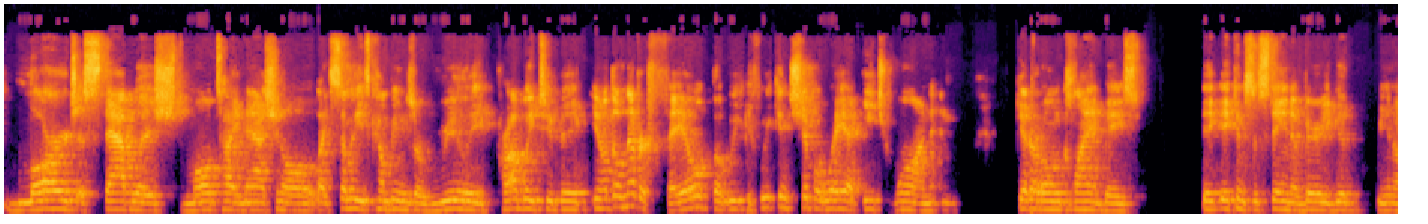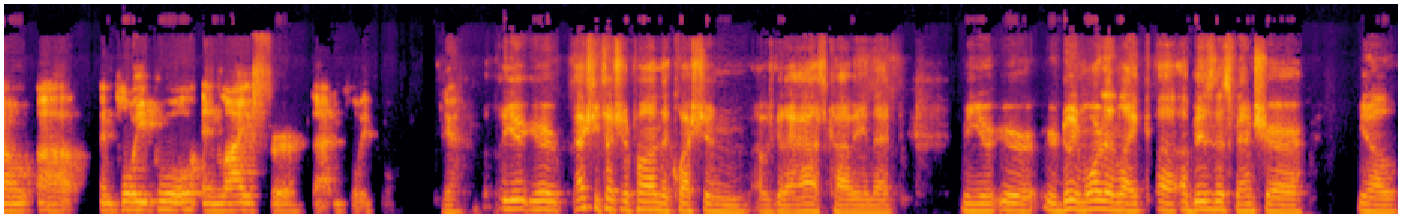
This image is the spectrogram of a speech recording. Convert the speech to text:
large, established, multinational. Like some of these companies are really probably too big. You know, they'll never fail, but we if we can chip away at each one and get our own client base, it, it can sustain a very good, you know, uh, employee pool and life for that employee pool. Yeah, you're, you're actually touching upon the question I was going to ask, Kaveh, in that. I mean, you're you're you're doing more than like a, a business venture you know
